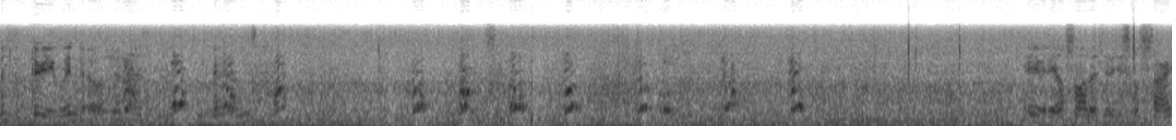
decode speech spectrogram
That's a dirty window. Nose. Anybody else saw this, they just feel sorry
